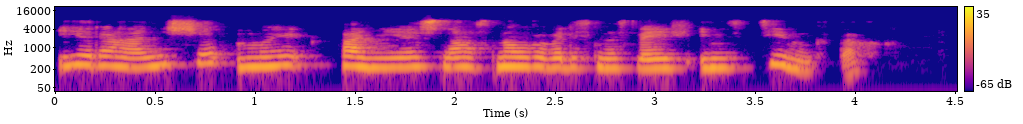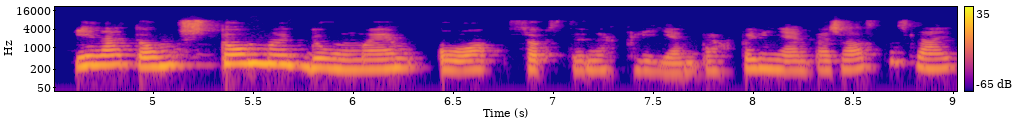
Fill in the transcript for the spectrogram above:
И раньше мы, конечно, основывались на своих инстинктах и на том, что мы думаем о собственных клиентах. Поменяем, пожалуйста, слайд.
